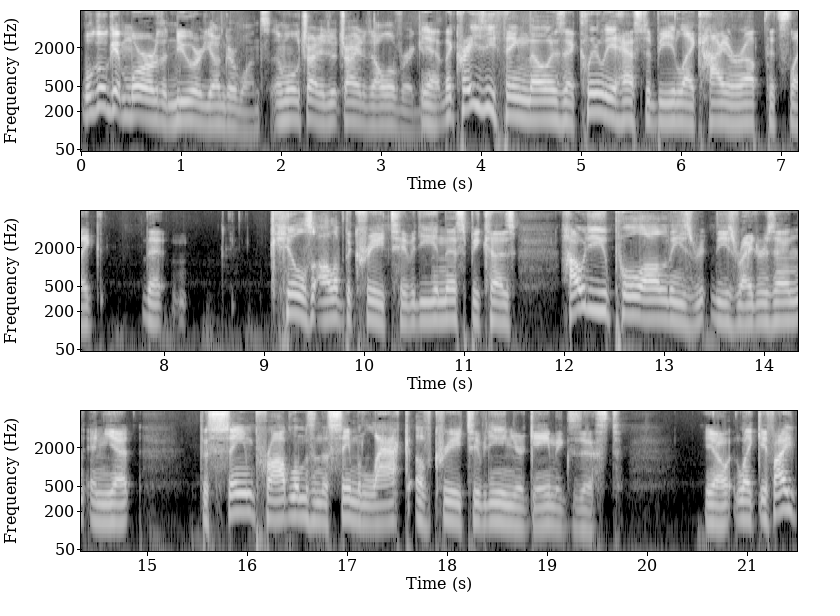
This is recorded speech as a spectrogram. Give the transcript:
We'll go get more of the newer younger ones and we'll try to do, try it all over again. Yeah, the crazy thing though is that clearly it has to be like higher up that's like that kills all of the creativity in this because how do you pull all these these writers in and yet the same problems and the same lack of creativity in your game exist? You know, like if I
